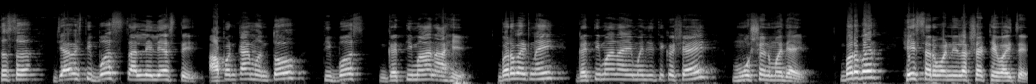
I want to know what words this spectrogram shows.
तसं ज्यावेळेस ती बस चाललेली असते आपण काय म्हणतो? ती बस गतिमान आहे. बरोबर की नाही? गतिमान आहे म्हणजे ती कशी आहे? मोशनमध्ये आहे. बरोबर? हे सर्वांनी लक्षात ठेवायचंय.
